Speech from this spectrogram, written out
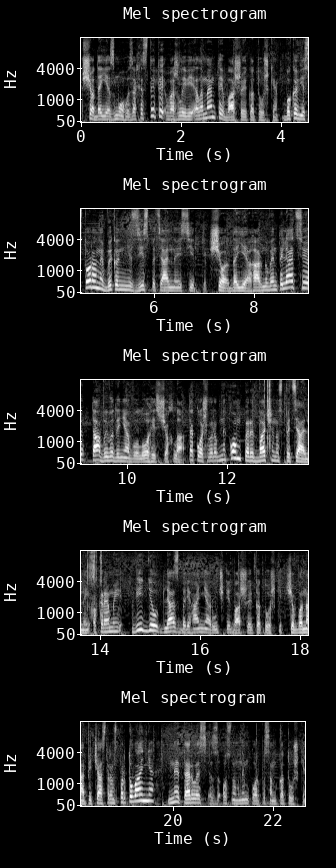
що дає змогу захистити важливі елементи вашої катушки. Бокові сторони виконані зі спеціальної сітки, що дає гарну вентиляцію та виведення вологи з чохла. Також виробником передбачено спеціальний окремий відділ для зберігання ручки вашої катушки, щоб вона під час транспортування не терлась з основним корпусом катушки.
